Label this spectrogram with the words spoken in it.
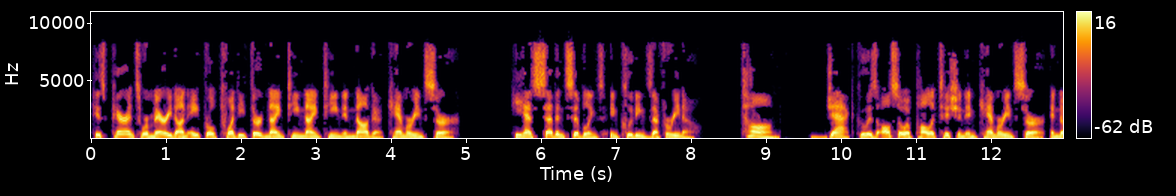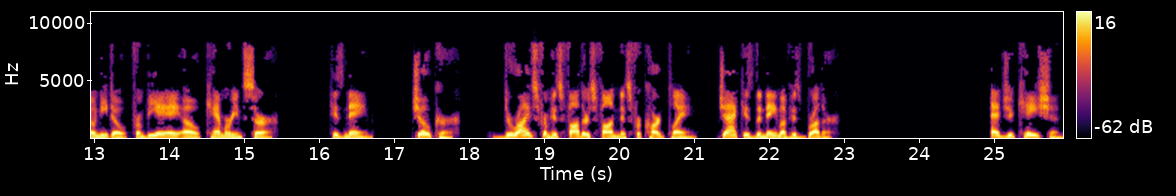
His parents were married on April 23, 1919 in Naga, Camarines Sur. He has seven siblings, including Zeferino. Tong Jack, who is also a politician in Camarines Sur, and Nonito, from Baao, Camarines Sur. His name, Joker, derives from his father's fondness for card playing. Jack is the name of his brother. Education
